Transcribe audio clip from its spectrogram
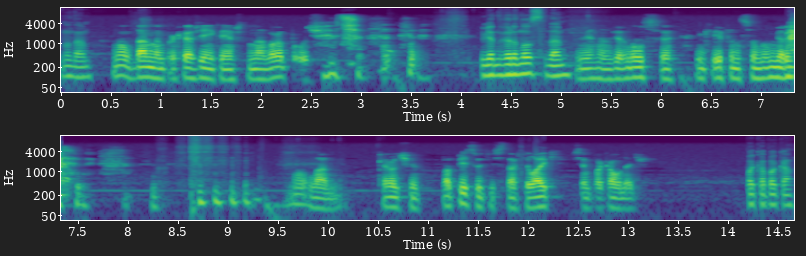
Ну да. Ну, в данном прохождении, конечно, наоборот получается. Вен вернулся, да. Веном вернулся, и Гриффинсон умер. Ну ладно. Короче, подписывайтесь, ставьте лайки. Всем пока, удачи. Пока-пока.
